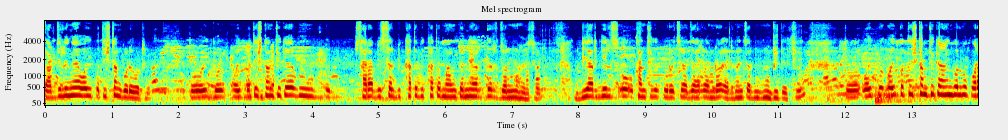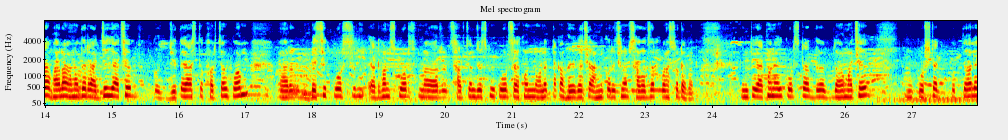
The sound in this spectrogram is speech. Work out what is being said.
দার্জিলিংয়ে ওই প্রতিষ্ঠান গড়ে ওঠে। তো ওই ওই প্রতিষ্ঠান থেকে সারা বিশ্বের বিখ্যাত বিখ্যাত মাউন্টেনিয়ারদের জন্ম হয়েছে। বিয়ার গিলস ও ওখান থেকে করেছে, যার আমরা অ্যাডভেঞ্চার মুভি দেখি। তো ওই ওই প্রতিষ্ঠান থেকে আমি বলব, করা ভালো। আমাদের রাজ্যেই আছে যেতে আসতে খরচাও কম। আর বেসিক কোর্স অ্যাডভান্স কোর্স আর সার্চ অ্যান্ড রেস্কিউ কোর্স এখন অনেক টাকা হয়ে গেছে। আমি করেছিলাম সাত হাজার পাঁচশো টাকা। কিন্তু এখন এই কোর্সটার দাম আছে কোর্সটা করতে হলে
